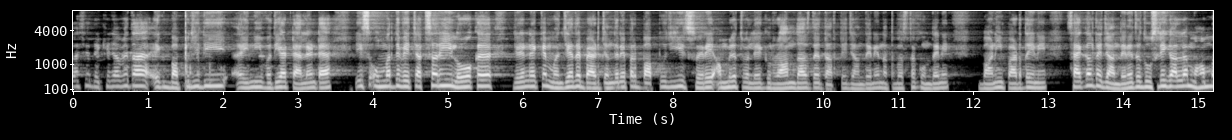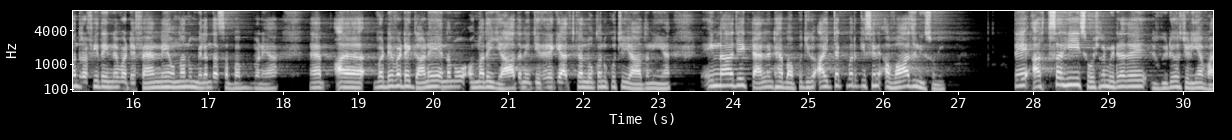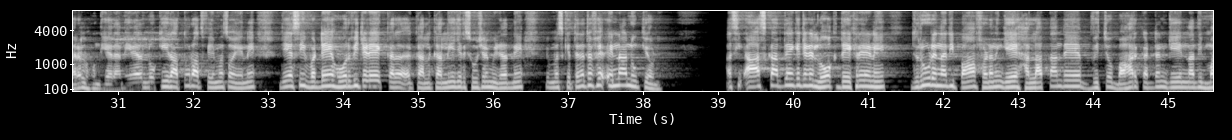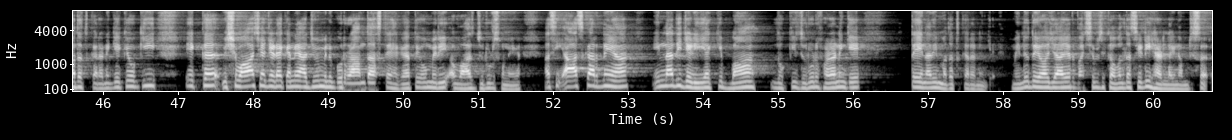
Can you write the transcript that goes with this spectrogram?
ਵੈਸੇ ਦੇਖਿਆ ਜਾਵੇ ਤਾਂ ਇੱਕ ਬਾਪੂ ਜੀ ਦੀ ਇੰਨੀ ਵਧੀਆ ਟੈਲੈਂਟ ਹੈ। ਇਸ ਉਮਰ ਦੇ ਵਿੱਚ ਅਕਸਰ ਹੀ ਲੋਕ ਜਿਹੜੇ ਨੇ ਕਿ ਮੰਜਿਆਂ ਤੇ ਬੈਠ ਜਾਂਦੇ ਨੇ, ਪਰ ਬਾਪੂ ਜੀ ਸਵੇਰੇ ਅੰਮ੍ਰਿਤ ਵੇਲੇ ਗੁਰੂ ਰਾਮਦਾਸ ਦੇ ਦਰ ਤੇ ਜਾਂਦੇ ਨੇ, ਨਤਮਸਤਕ ਹੁੰਦੇ ਨੇ, ਬਾਣੀ ਪੜ੍ਹਦੇ ਨੇ, ਸਾਈਕਲ ਤੇ ਜਾਂਦੇ ਨੇ। ਤੇ ਦੂਸਰੀ ਗੱਲ ਹੈ ਮੁਹੰਮਦ ਰਫੀ ਦੇ ਇੰਨੇ ਵੱਡੇ ਫੈਨ ਨੇ, ਉਹਨਾਂ ਨੂੰ ਮਿਲਣ ਦਾ ਸਬਬ ਬਣਿਆ। ਵੱਡੇ ਵੱਡੇ ਗਾਣੇ ਇਹਨਾਂ ਨੂੰ, ਉਹਨਾਂ ਦੇ ਯਾਦ ਨੇ, ਜਿਹਦੇ ਕਿ ਅੱਜ ਕੱਲ੍ਹ ਲੋਕਾਂ ਨੂੰ ਕੁਝ ਯਾਦ ਨਹੀਂ ਹੈ। ਇੰਨਾ ਜੇ ਟੈਲੈਂਟ ਹੈ ਬਾਪੂ ਜੀ ਕੋਲ ਅੱਜ ਤੱਕ ਪਰ ਕਿਸੇ ਨੇ ਆਵਾਜ਼ ਨਹੀਂ ਸੁਣੀ। ਤੇ ਅਕਸਰ ਹੀ ਸੋਸ਼ਲ ਮੀਡੀਆ ਦੇ ਵੀਡੀਓਜ਼ ਜਿਹੜੀਆਂ ਵਾਇਰਲ ਹੁੰਦੀਆਂ ਰਹਿੰਦੀਆਂ ਨੇ, ਲੋਕੀ ਰਾਤੋਂ ਰਾਤ ਫੇਮਸ ਹੋਏ ਨੇ, ਜੇ ਅਸੀਂ ਵੱਡੇ ਹੋਰ ਵੀ ਜਿਹੜੇ ਕਰ- ਗੱਲ ਕਰ ਲਈਏ ਜਿਹੜੇ ਸੋਸ਼ਲ ਮੀਡੀਆ ਨੇ ਫੇਮਸ ਕੀਤੇ ਨੇ, ਤਾਂ ਫਿਰ ਇਹਨਾਂ ਨੂੰ ਕਿਉਂ ਨਹੀਂ? ਅਸੀਂ ਆਸ ਕਰਦੇ ਹਾਂ ਕਿ ਜਿਹੜੇ ਲੋਕ ਦੇਖ ਰਹੇ ਨੇ, ਜ਼ਰੂਰ ਇਹਨਾਂ ਦੀ ਬਾਹ ਫੜਨਗੇ, ਹਾਲਾਤਾਂ ਦੇ ਵਿੱਚੋਂ ਬਾਹਰ ਕੱਢਣਗੇ, ਇਹਨਾਂ ਦੀ ਮਦਦ ਕਰਨਗੇ, ਕਿਉਂਕਿ ਇੱਕ ਵਿਸ਼ਵਾਸ ਹੈ ਜਿਹੜਾ ਕਹਿੰਦੇ ਅੱਜ ਵੀ ਮੈਨੂੰ ਗੁਰੂ ਰਾਮਦਾਸ ਤੇ ਹੈਗਾ ਤੇ ਉਹ ਮੇਰੀ ਆਵਾਜ਼ ਜ਼ਰੂਰ ਸੁਣੇਗਾ। ਅਸੀਂ ਆਸ ਕਰਦੇ ਹਾਂ, ਇਹਨਾਂ ਦੀ ਜਿਹੜੀ ਹੈ ਕਿ ਬਾਹ ਲੋਕੀ ਜ਼ਰੂਰ ਫੜਨਗੇ ਤੇ ਇਹਨਾਂ ਦੀ ਮਦਦ ਕਰਨਗੇ। ਮੈਨੂੰ ਦਿਓ ਇਜਾਜ਼ਤ ਬਖਸ਼ਿਸ਼ ਕਵਲ ਦਾ ਸਿਟੀ ਹੈਡਲਾਈਨ ਅੰਮ੍ਰਿਤਸਰ।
